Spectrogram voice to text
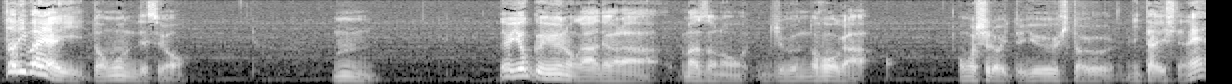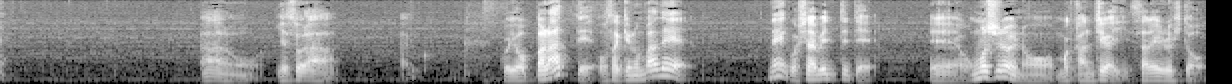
取り早いと思うんですよ。うん。でもよく言うのがだからまあその自分の方が面白いという人に対してねあのいやそらこう酔っ払ってお酒の場でねこう喋ってて、えー、面白いのを、まあ、勘違いされる人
